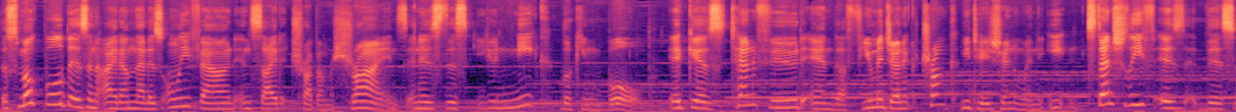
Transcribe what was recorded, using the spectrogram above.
The smoke bulb is an item that is only found inside Trebhum shrines and is this unique looking bulb. It gives 10 food and the fumigenic trunk mutation when eaten. Stench leaf is this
